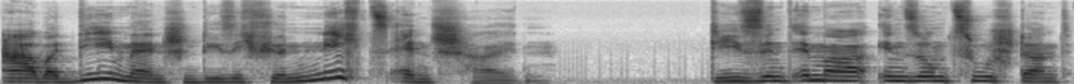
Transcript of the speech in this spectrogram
Aber die Menschen, die sich für nichts entscheiden, die sind immer in so einem Zustand,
